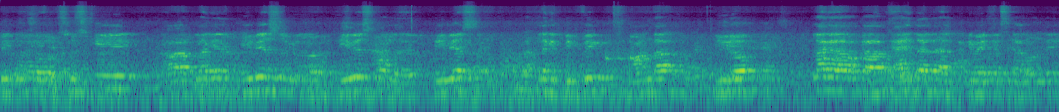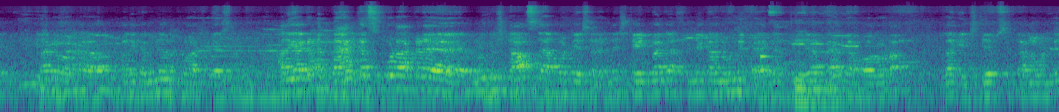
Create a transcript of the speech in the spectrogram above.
మీకు సుజుకి అట్లాగే టీవీఎస్ టీవీఎస్ వాళ్ళు టీవీఎస్ అట్లాగే బిగ్ బిగ్ హోండా హీరో ఇలాగా ఒక ఐదు ఎలక్ట్రిక్ వెహికల్స్ కానివ్వండి ఇలాగే ఒక పది కంపెనీలు ప్రొవైడ్ చేస్తాం అది కాకుండా బ్యాంకర్స్ కూడా అక్కడే స్టాఫ్స్ ఏర్పాటు చేశారండి. స్టేట్ బ్యాంక్ ఆఫ్ ఇండియా కానివ్వండి Bank of India Bank of Baroda ఇలాగ హెచ్డిఎఫ్సి కానివ్వండి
